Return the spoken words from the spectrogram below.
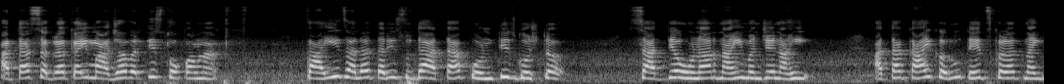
आता सगळं काही माझ्यावरतीच थोपवणार. काही झालं तरीसुद्धा आता कोणतीच गोष्ट साध्य होणार नाही म्हणजे नाही. आता काय करू तेच कळत नाही.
